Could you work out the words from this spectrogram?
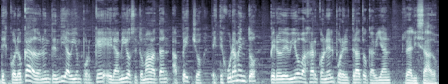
descolocado, no entendía bien por qué el amigo se tomaba tan a pecho este juramento, pero debió bajar con él por el trato que habían realizado.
